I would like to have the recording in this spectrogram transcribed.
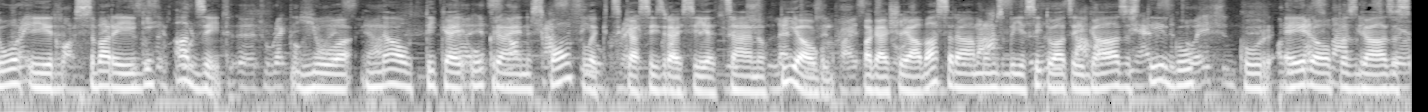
To ir svarīgi atzīt, jo nav tikai Ukrainas konflikts, kas izraisīja cenu pieaugumu. Pagājušajā vasarā mums bija situācija gāzes tirgu, kur Eiropas gāzes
